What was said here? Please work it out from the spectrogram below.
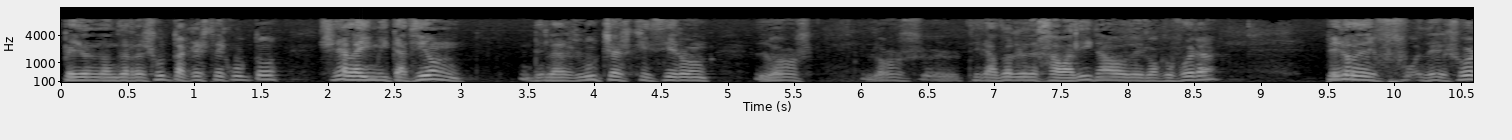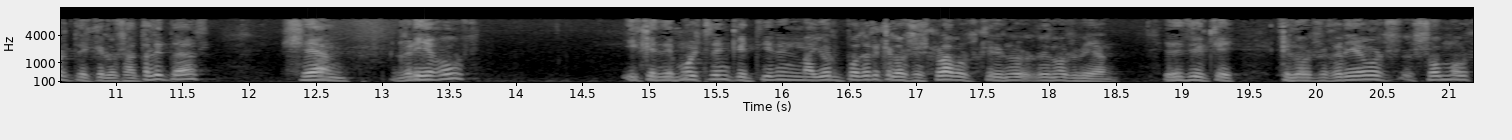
pero en donde resulta que este culto sea la imitación de las luchas que hicieron los eh, tiradores de jabalina o de lo que fuera, pero de, suerte que los atletas sean griegos y que demuestren que tienen mayor poder que los esclavos que nos, vean. Es decir, que, que, los griegos somos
